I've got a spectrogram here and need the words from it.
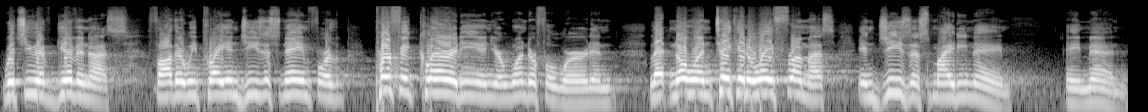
which you have given us. Father, we pray in Jesus' name for perfect clarity in your wonderful word, and let no one take it away from us. In Jesus' mighty name, amen.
